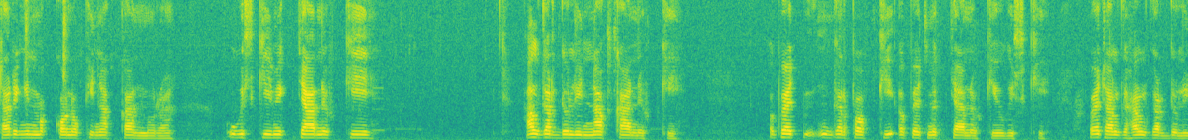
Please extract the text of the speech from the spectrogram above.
taringin makkonokki nakkan mura. Uviski miktsanukki algar duli nafka nuki. Opet gar opet mekta nuki. Opet algar algar duli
